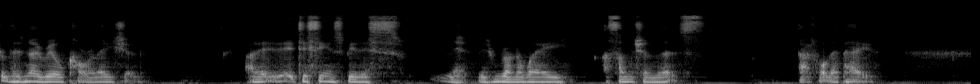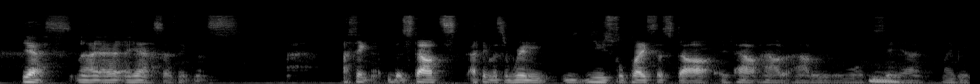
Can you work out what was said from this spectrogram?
there's no real correlation. And it, it just seems to be this, this, this runaway assumption that's that's what they're paid. Yes, yes, I think that's. I think that starts. I think that's a really useful place to start. Is how how do, how do we reward the mm. CEO? Maybe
